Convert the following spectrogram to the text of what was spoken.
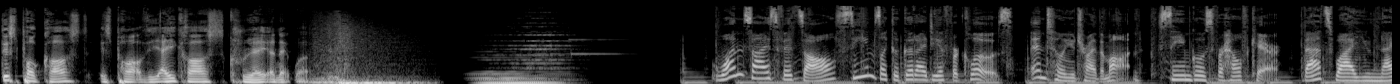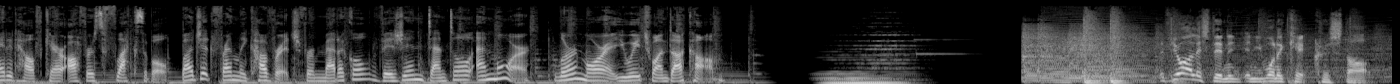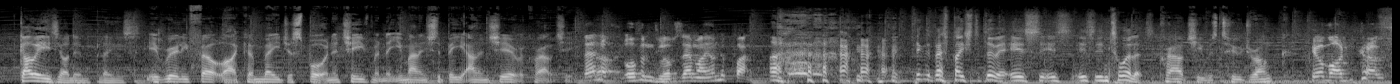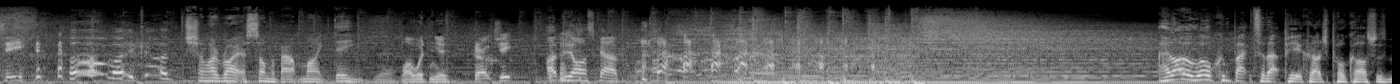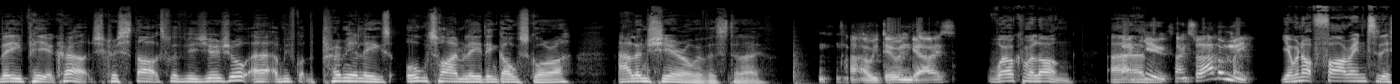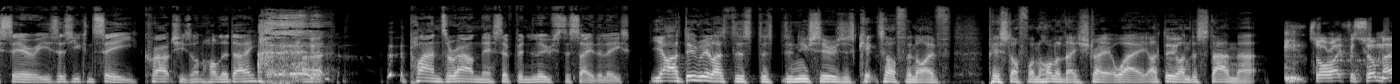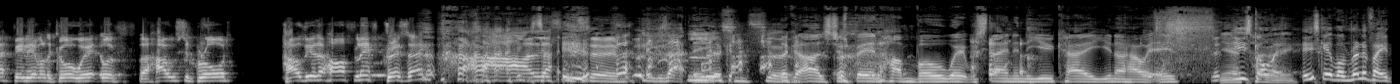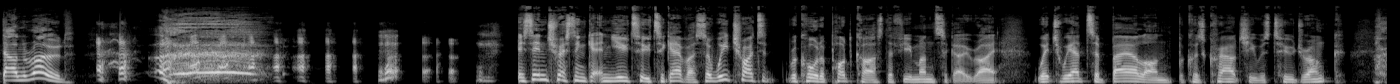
This podcast is part of the ACAST Creator Network. One size fits all seems like a good idea for clothes until you try them on. Same goes for healthcare. That's why United Healthcare offers flexible, budget friendly coverage for medical, vision, dental, and more. Learn more at uh1.com. If you are listening and, and you want to kick Chris Stark, go easy on him, please. It really felt like a major sporting achievement that you managed to beat Alan Shearer, Crouchy. They're not oven gloves, they're my underpants. I think the best place to do it is is, is in toilets. Crouchy was too drunk. Come on, Crouchy. Oh my god! Shall I write a song about Mike Dean? Why wouldn't you? Crouchy. Up the arse cab. Hello and welcome back to that Peter Crouch podcast with me, Peter Crouch. Chris Stark's with me as usual, uh, and we've got the Premier League's all-time leading goal scorer, Alan Shearer, with us today. How are we doing, guys? Welcome along. Thank Um, you. Thanks for having me. Yeah, we're not far into this series. As you can see, Crouchy's on holiday. uh, the plans around this have been loose, to say the least. Yeah, I do realise this, this, the new series has kicked off, and I've pissed off on holiday straight away. I do understand that. It's all right for summer, being able to go away to a, a house abroad. How the other half lift, Chris, eh? exactly. exactly. Look, at, look at us, just being humble. We're, we're staying in the UK. You know how it is. Yeah, he's totally. got he's getting one renovated down the road. It's interesting getting you two together. So we tried to record a podcast a few months ago, right? Which we had to bail on because Crouchy was too drunk,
